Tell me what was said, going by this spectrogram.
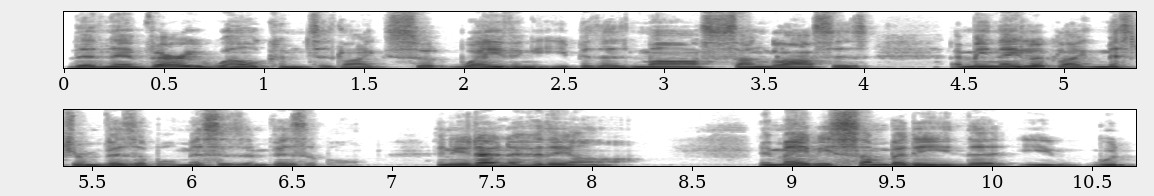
then they're very welcome to like sort of waving at you. But there's masks, sunglasses. I mean, they look like Mr. Invisible, Mrs. Invisible, and you don't know who they are. It may be somebody that you would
